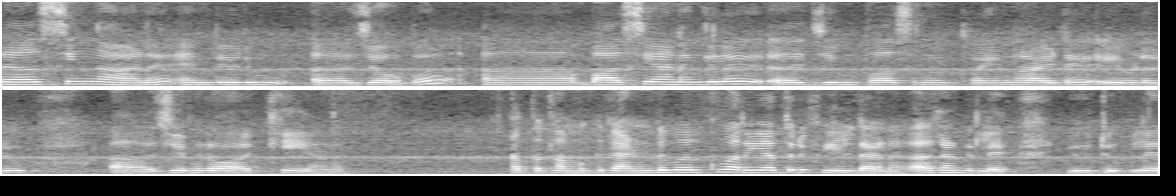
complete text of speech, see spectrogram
നഴ്സിംഗ് ആണ് എന്റെ ഒരു ജോബ് ബാസിയാണെങ്കിൽ ജിം പേഴ്സണൽ ട്രെയിനറായിട്ട് ഇവിടെ ഒരു ജിമ്മിൽ വർക്ക് ചെയ്യാണ്. അപ്പം നമുക്ക് രണ്ട് പേർക്കും അറിയാത്തൊരു ഫീൽഡാണ്. അത് കണ്ടില്ലേ? യൂട്യൂബിലെ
